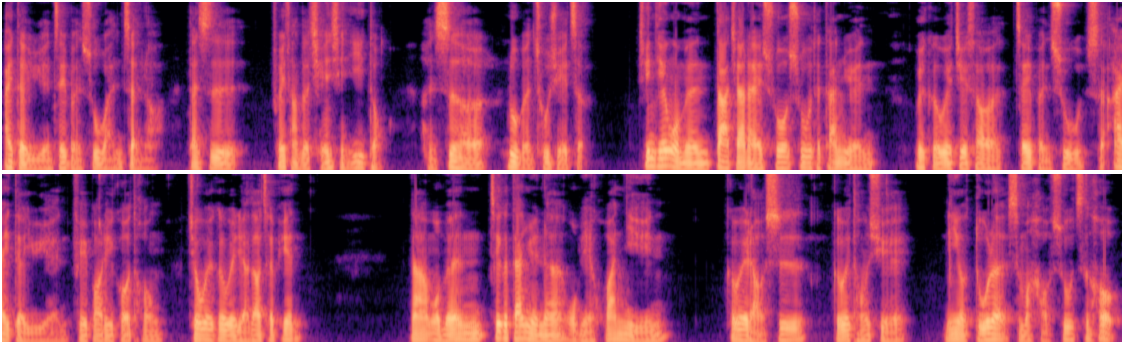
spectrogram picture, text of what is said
爱的语言》这本书完整哦，但是非常的浅显易懂，很适合入门初学者。今天我们大家来说书的单元，为各位介绍这本书是《爱的语言：非暴力沟通》，就为各位聊到这边。那我们这个单元呢，我们也欢迎各位老师、各位同学，你有读了什么好书之后，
